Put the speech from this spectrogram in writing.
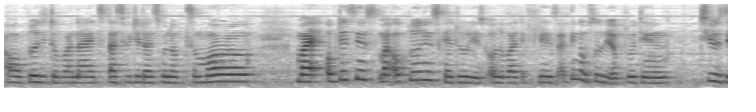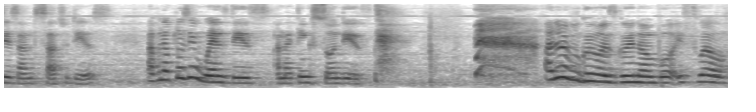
I'll upload it overnight. That's the video that's going up tomorrow. My updating my uploading schedule is all over the place. I think I'm supposed to be uploading Tuesdays and Saturdays. I've been uploading Wednesdays and I think Sundays I don't know what's going on but it's well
